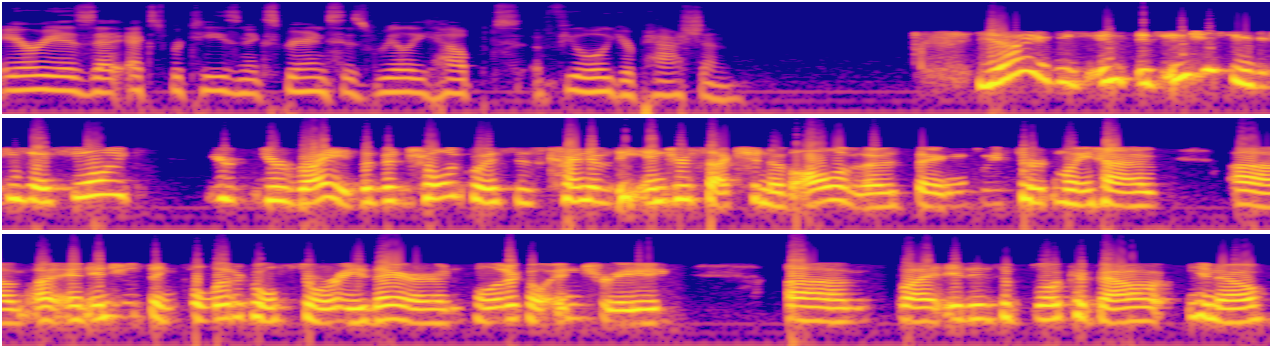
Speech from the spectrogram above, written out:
areas, of expertise and experiences, really helped fuel your passion. Yeah, it was. it's interesting because I feel like you're, you're right. The ventriloquist is kind of the intersection of all of those things. We certainly have um, a, an interesting political story there and political intrigue, um, but it is a book about you know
